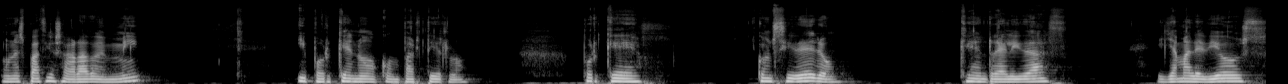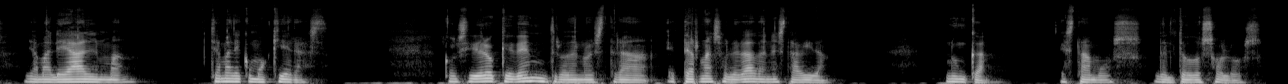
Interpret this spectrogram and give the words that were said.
un espacio sagrado en mí y por qué no compartirlo. Porque considero que en realidad, y llámale Dios, llámale alma, llámale como quieras, considero que dentro de nuestra eterna soledad en esta vida, nunca estamos del todo solos.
